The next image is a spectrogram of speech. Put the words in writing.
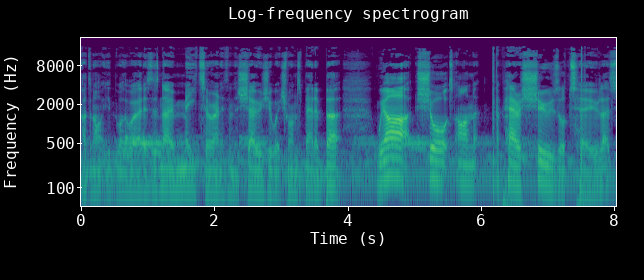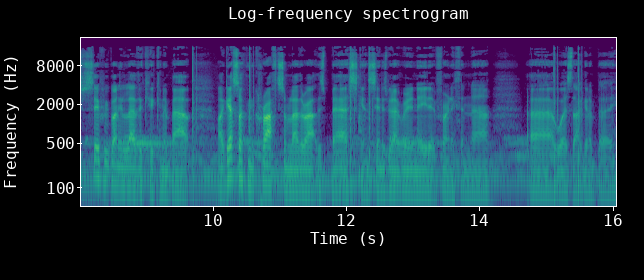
I don't know what, the word is. There's no meter or anything that shows you which one's better. But we are short on a pair of shoes or two. Let's see if we've got any leather kicking about. I guess I can craft some leather out of this bear skin, seeing as we don't really need it for anything now. Uh, where's that going to be?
